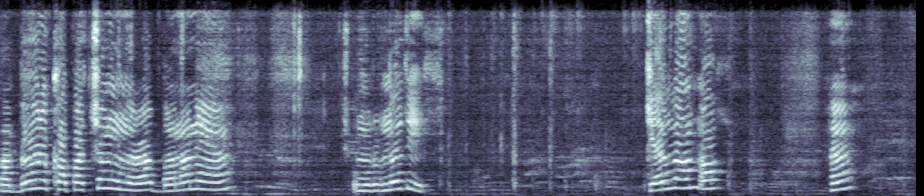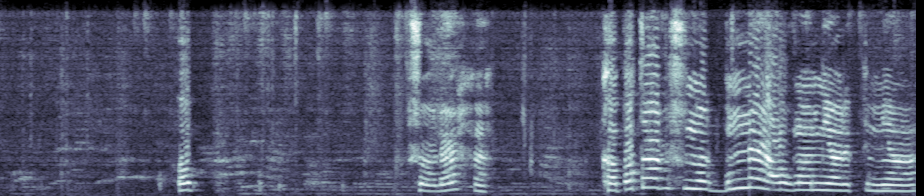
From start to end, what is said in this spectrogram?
Ben böyle kapatacağım onları abi. Bana ne ya? Hiç umurumda değil. Gel lan al. He? Hop. Şöyle. Heh. Kapat abi şunları. Bu ne Allah'ım yarabbim ya.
